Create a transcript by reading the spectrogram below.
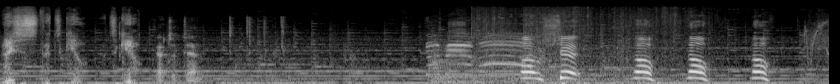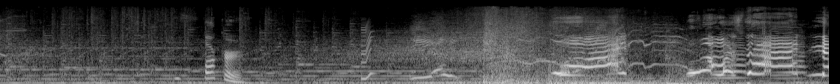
Nice. That's a kill. That's a kill. That's a 10. Oh, shit. No. No. No. Fucker. What? What was that? No,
